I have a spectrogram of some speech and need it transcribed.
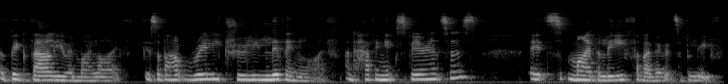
a big value in my life is about really truly living life and having experiences. It's my belief, and I know it's a belief,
